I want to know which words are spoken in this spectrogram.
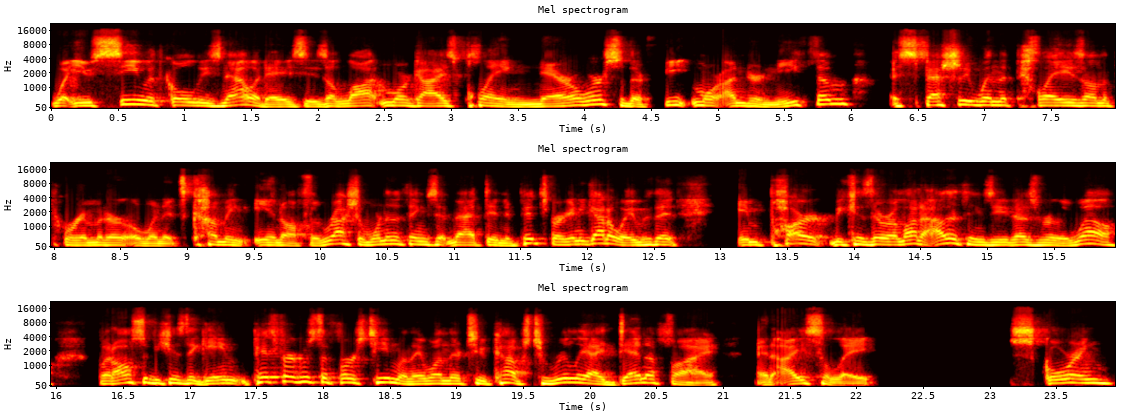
what you see with goalies nowadays is a lot more guys playing narrower, so their feet more underneath them, especially when the play is on the perimeter or when it's coming in off the rush. And one of the things that Matt did in Pittsburgh, and he got away with it in part because there were a lot of other things he does really well, but also because the game, Pittsburgh was the first team when they won their two cups to really identify and isolate scoring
